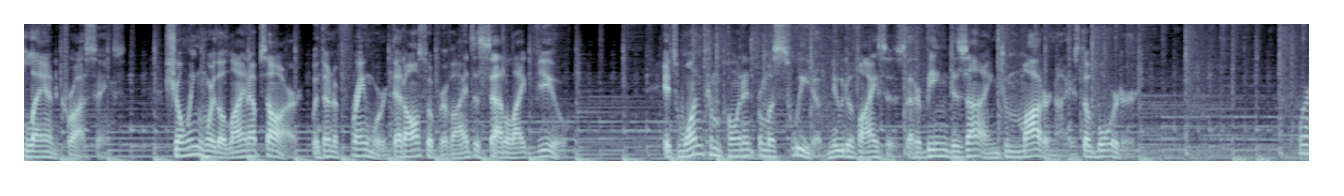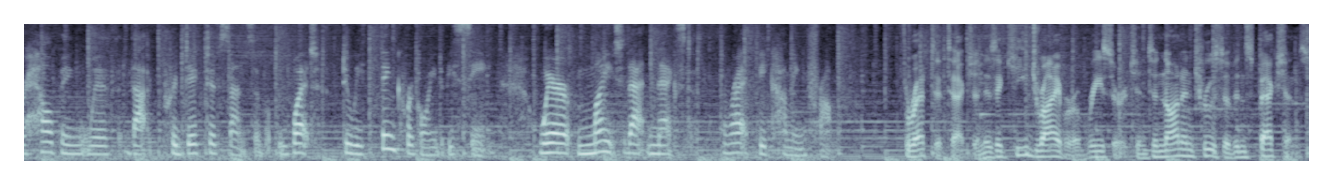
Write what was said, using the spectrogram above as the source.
land crossings, showing where the lineups are within a framework that also provides a satellite view. It's one component from a suite of new devices that are being designed to modernize the border. We're helping with that predictive sense of what do we think we're going to be seeing? Where might that next threat be coming from? Threat detection is a key driver of research into non-intrusive inspections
